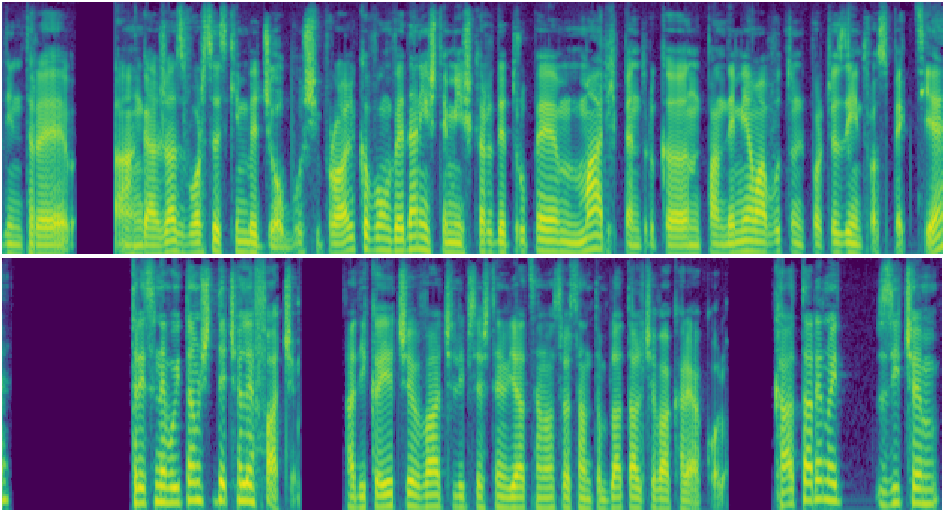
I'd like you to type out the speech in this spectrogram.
dintre angajați vor să schimbe jobul și probabil că vom vedea niște mișcări de trupe mari, pentru că în pandemie am avut un proces de introspecție, trebuie să ne uităm și de ce le facem. Adică e ceva ce lipsește în viața noastră, s-a întâmplat altceva care e acolo. Ca atare, noi zicem,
